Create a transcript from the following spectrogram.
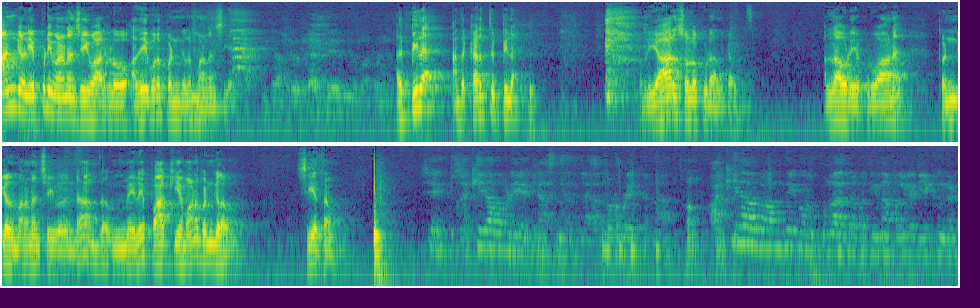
ஆண்கள் எப்படி மரணம் செய்வார்களோ அதே போல பெண்களும் மரணம் செய்யலாம். அது பில அந்த கருத்து பில அப்படி யாரும் சொல்லக்கூடாது அந்த கருத்து. அல்லாவுடைய குருவான பெண்கள் மரணம் செய்வதுண்டா அந்த உண்மையிலே பாக்கியமான பெண்களை அவங்க செய்யத்தான் அக்கீதாவுடைய கிளாஸ் தொடர்புடைய. அக்கீதாவுல வந்து இப்போ பொருளாதாரத்துல பாத்தீங்கன்னா பல்வேறு இயக்கங்கள்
